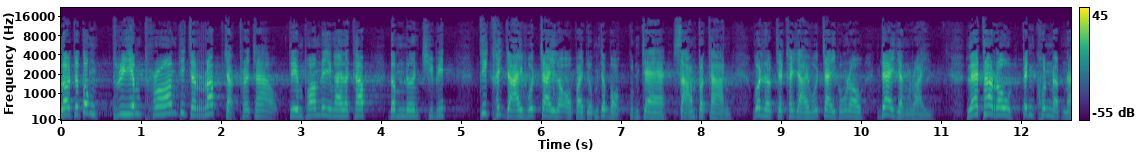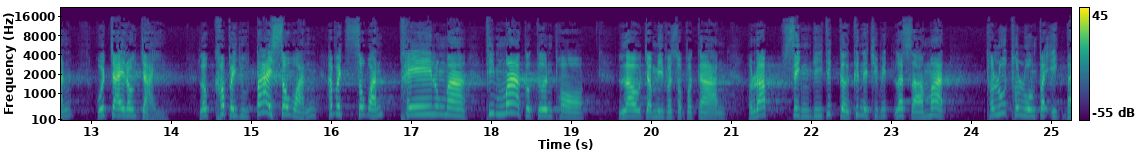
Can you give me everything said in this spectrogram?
เราจะต้องเตรียมพร้อมที่จะรับจากพระเจ้า เตรียมพร้อมได้ยังไงล่ะครับดำเนินชีวิตที่ขยายหัวใจเราออกไปเดี๋ยวผมจะบอกกุญแจสามประการ ว่าเราจะขยายหัวใจของเราได้อย่างไร และถ้าเราเป็นคนแบบนั้น หัวใจเราใหญ่ เราเข้าไปอยู่ใต้สวรรค์เข้าไปสวรรค์เทลงมาที่มากกว่าเกินพอ เราจะมีประสบการณ์ รับสิ่งดีที่เกิดขึ้นในชีวิต และสามารถทะลุทะลวงไปอีกแบ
